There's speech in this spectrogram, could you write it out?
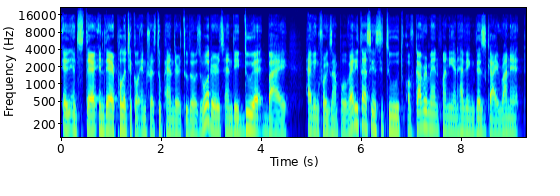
it's their, in their political interest to pander to those voters. And they do it by having, for example, Veritas Institute of government money and having this guy run it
